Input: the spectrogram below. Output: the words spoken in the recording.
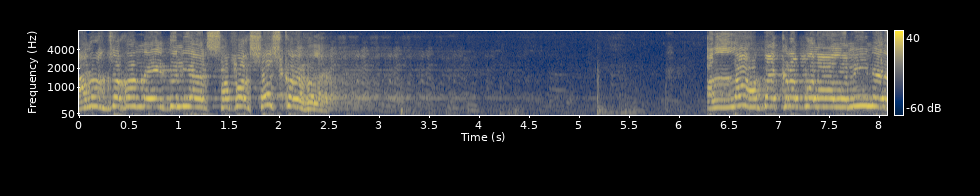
মানুষ যখন এই দুনিয়ার সফর শেষ করে ফেলায় আল্লাহ বাকরবুল আলমিনের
